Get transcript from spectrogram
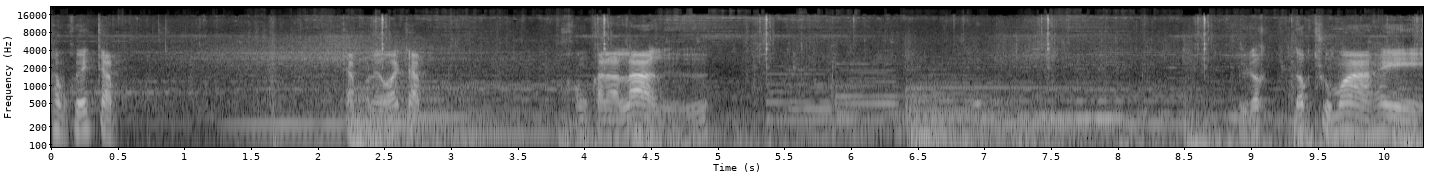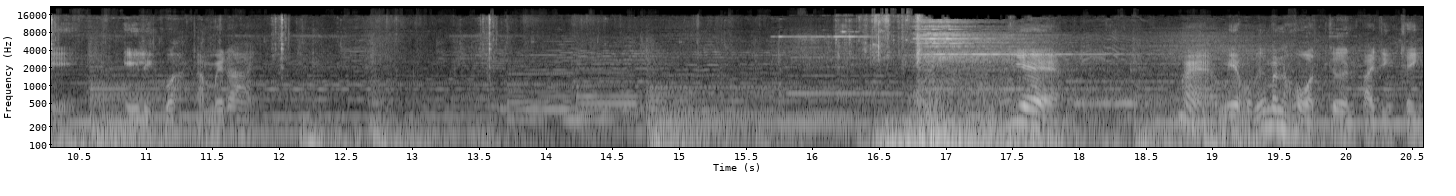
ทำเควสจับ จับอะไรวะจับ ของคาราล่าหรือหรือล็อกล็อกชูมาให้เอลิกวะทำไม่ได้แย่แหมเมียผมนี่มันโหดเกินไปจริง ๆ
